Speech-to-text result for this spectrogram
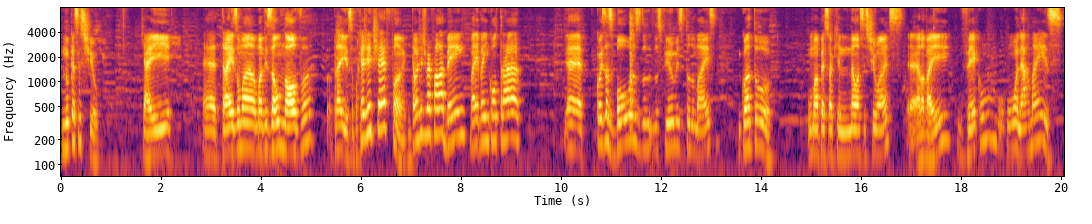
nunca assistiu. Que aí é, traz uma, uma visão nova pra isso. Porque a gente já é fã, então a gente vai falar bem, vai, vai encontrar é, coisas boas do- dos filmes e tudo mais. Enquanto uma pessoa que não assistiu antes, é, ela vai ver com, um olhar mais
